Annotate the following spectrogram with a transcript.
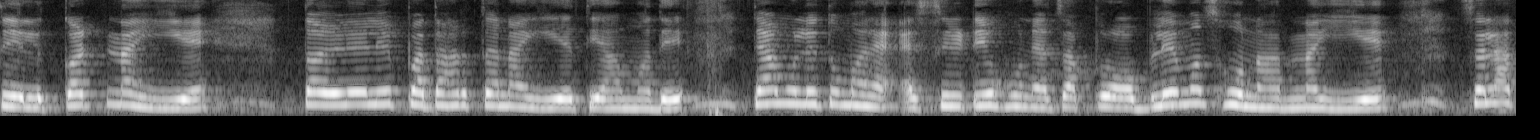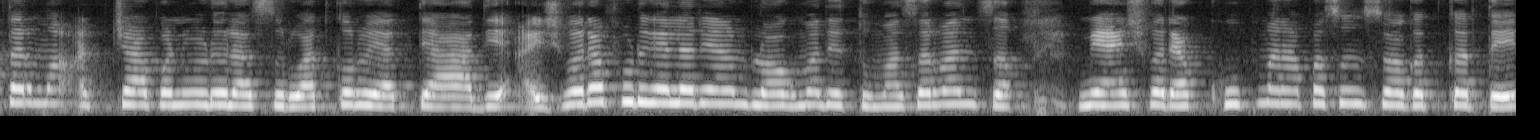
तेलकट नाही आहे तळलेले पदार्थ नाही आहेत यामध्ये त्यामुळे तुम्हाला ॲसिडिटी होण्याचा प्रॉब्लेमच होणार नाही आहे चला तर मग आजच्या आपण व्हिडिओला सुरुवात करूया त्याआधी ऐश्वर्या फूड गॅलरी आणि ब्लॉगमध्ये तुम्हा सर्वांचं मी ऐश्वर्या खूप मनापासून स्वागत करते.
